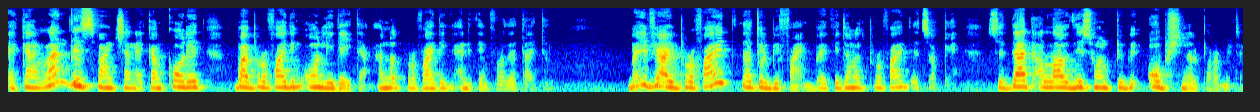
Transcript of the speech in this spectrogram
I can run this function I can call it by providing only data and not providing anything for the title. But if I provide that will be fine. But if you do not provide it's okay. So that allows this one to be optional parameter.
